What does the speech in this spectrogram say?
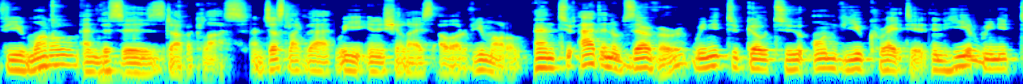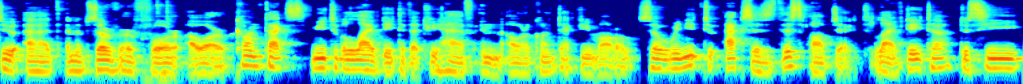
view model and this is java class. And just like that we initialize our view model. And to add an observer we need to go to on view created. And here we need to add an observer for our contacts mutable live data that we have in our contact view model. So we need to access this object live data to see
